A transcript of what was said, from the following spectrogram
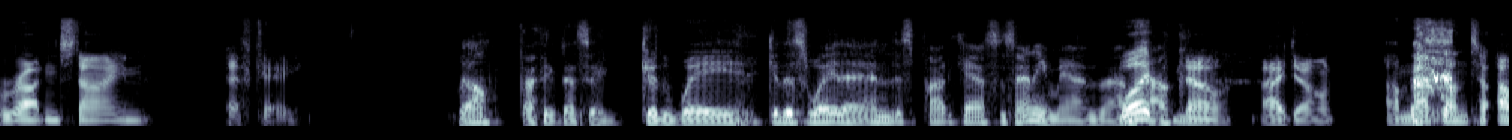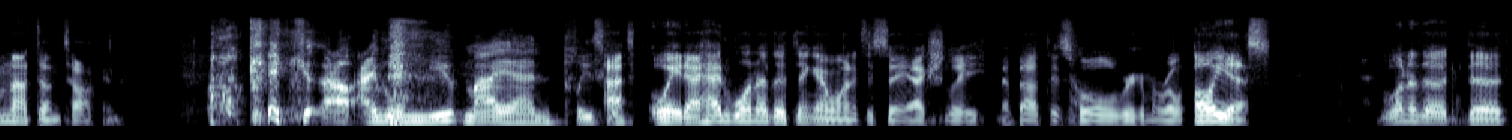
Rodenstein FK. Well, I think that's a good way, goodest way to end this podcast as any man. Um, what? how- No, I don't. I'm not done. ta- I'm not done talking. Okay, I'll- I will mute my end. Please. I, wait, I had one other thing I wanted to say actually about this whole rigmarole. Oh yes, one of the the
